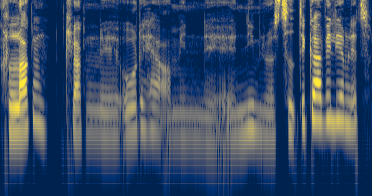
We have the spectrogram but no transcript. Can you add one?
klokken klokken øh, 8 her om en øh, 9 minutters tid. Det gør vi lige om lidt.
